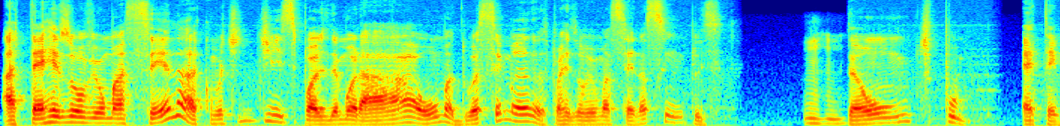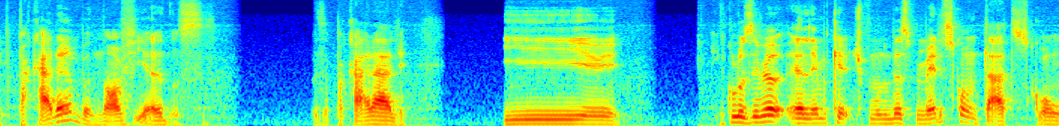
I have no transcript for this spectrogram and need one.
Até resolver uma cena, como eu te disse, pode demorar uma, duas semanas para resolver uma cena simples. Uhum. Então, tipo, é tempo pra caramba, nove anos. Coisa pra caralho. E. Inclusive, eu, eu lembro que tipo, um dos meus primeiros contatos com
